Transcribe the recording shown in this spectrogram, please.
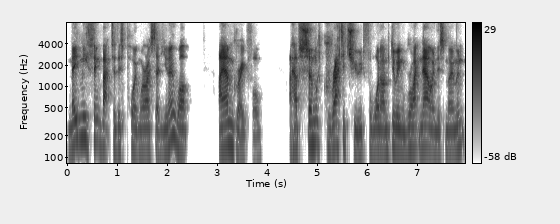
made me think back to this point where I said, you know what? I am grateful. I have so much gratitude for what I'm doing right now in this moment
